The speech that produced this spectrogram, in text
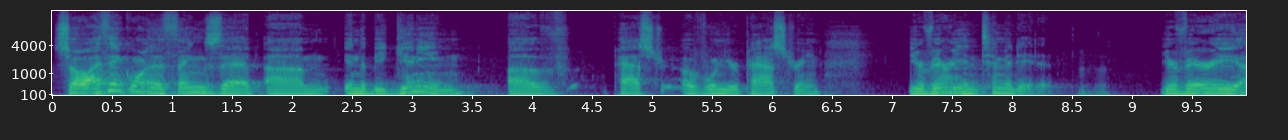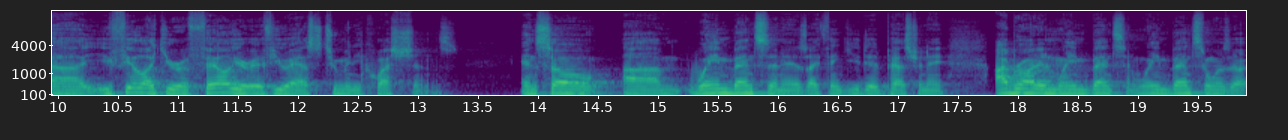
So I think one of the things that um, in the beginning of past of when you're pastoring, you're very intimidated. You're very uh, you feel like you're a failure if you ask too many questions. And so um, Wayne Benson is, I think you did, Pastor Nate. I brought in Wayne Benson. Wayne Benson was an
